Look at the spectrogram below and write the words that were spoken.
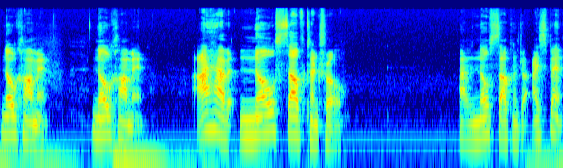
No comment. No comment. I have no self control. I have no self control. I spent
